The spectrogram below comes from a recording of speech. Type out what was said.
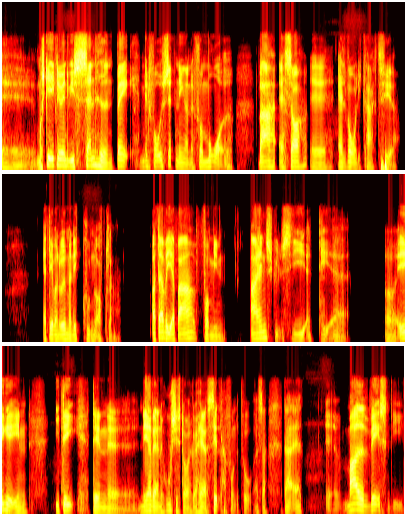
øh, måske ikke nødvendigvis sandheden bag, men forudsætningerne for mordet var af så øh, alvorlig karakter, at det var noget, man ikke kunne opklare. Og der vil jeg bare for min egen skyld sige, at det er og ikke en idé, den øh, nærværende hushistoriker her selv har fundet på. Altså, der er øh, meget væsentlige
